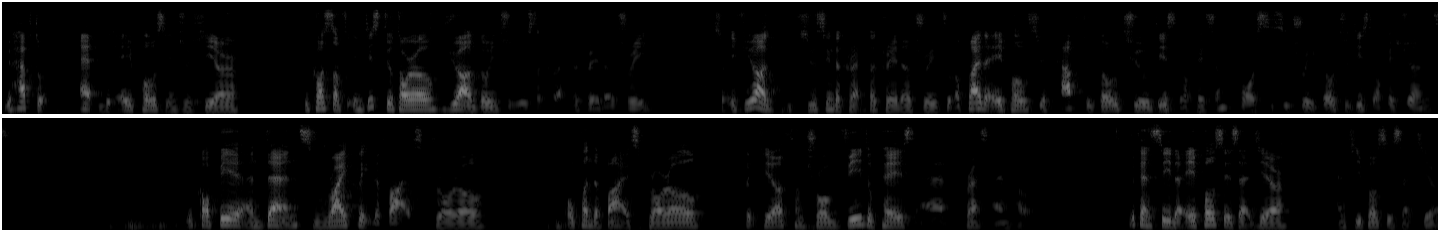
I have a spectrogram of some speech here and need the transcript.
You have to add the A pose into here because of in this tutorial, you are going to use the character creator tree. So if you are using the character creator tree to apply the A pose, you have to go to this location for CC3. Go to these locations. You copy it and then right click the file explorer open the file explorer, click here, Control V to paste and press enter. You can see the A pose is set here and T pose is set here.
